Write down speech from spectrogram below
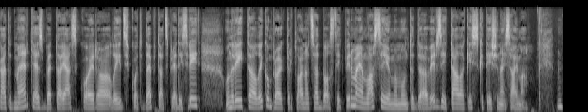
kā tad mērķēs, bet jāsako ir līdzi, ko tad deputāts spriedīs rīt, un rīt likumprojektu ir plānots atbalstīt pirmajam lasījumam un tad virzīt tālāk izskatīšanai saimā. Nu,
